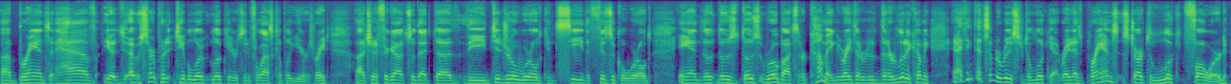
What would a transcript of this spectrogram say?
uh, brands that have, you know, started putting table lo- locators in for the last couple of years, right? Uh, trying to figure out so that uh, the digital world can see the physical world and th- those those robots that are coming, right? That are that are literally coming, and I think that's something to really start to look at, right? As brands start to look forward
